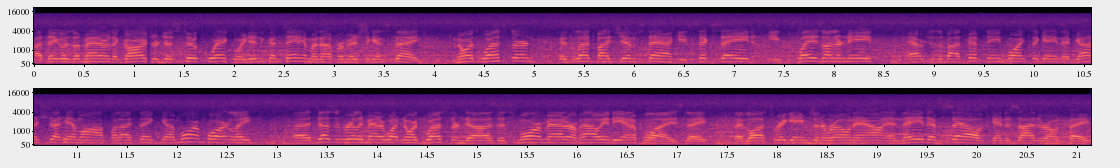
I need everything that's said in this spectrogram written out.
I think it was a matter of the guards were just too quick, and we didn't contain him enough for Michigan State. Northwestern is led by Jim Stack. He's 6'8". He plays underneath, averages about 15 points a game. They've got to shut him off. But I think uh, more importantly, uh, it doesn't really matter what Northwestern does. It's more a matter of how Indiana plays. They, they've lost three games in a row now, and they themselves can decide their own fate.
